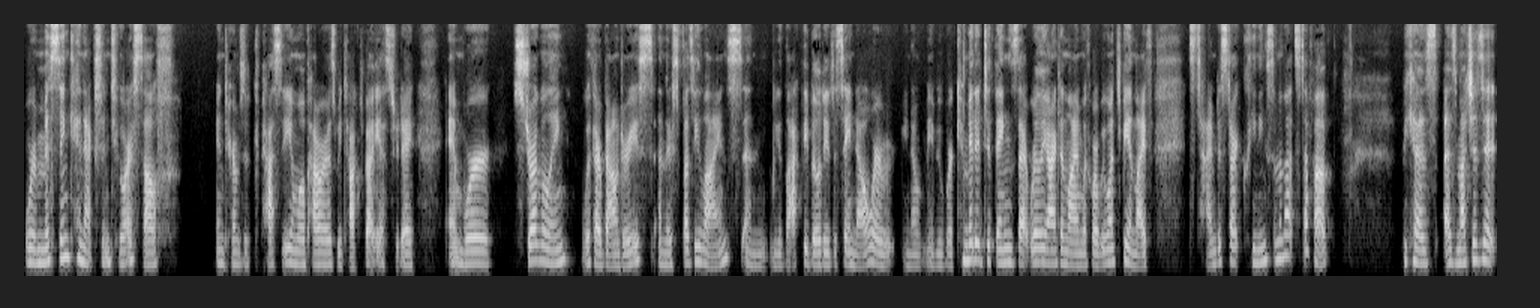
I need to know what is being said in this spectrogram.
we're missing connection to ourself in terms of capacity and willpower, as we talked about yesterday, and we're struggling with our boundaries and there's fuzzy lines and we lack the ability to say no or you know maybe we're committed to things that really aren't in line with where we want to be in life it's time to start cleaning some of that stuff up because as much as it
